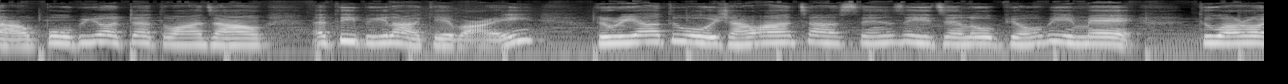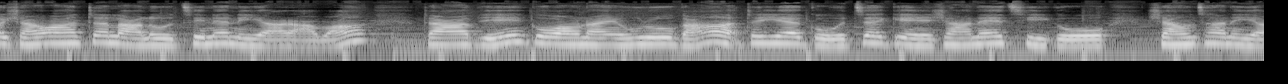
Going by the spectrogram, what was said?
တောင်ပို့ပြီးတော့တက်သွားကြောင်းအသိပေးလာခဲ့ပါတယ်။လူတွေကသူ့ကိုရောင်းအားချဆင်းစေခြင်းလို့ပြောပေမဲ့သူကတော့ရောင်းအားတက်လာလို့ချိန်နေနေရတာပါ။ဒါအပြင်ကိုအောင်နိုင်ဦးတို့ကတရက်ကိုကြက်ကင်ရာနဲ့ချီကိုရောင်းချနေရ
